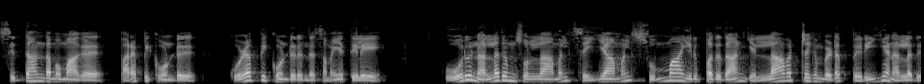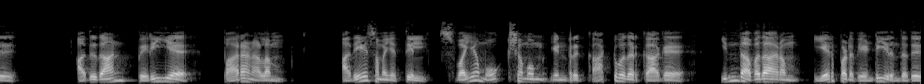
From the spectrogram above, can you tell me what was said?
சித்தாந்தமுமாக பரப்பிக்கொண்டு குழப்பிக் கொண்டிருந்த சமயத்திலே ஒரு நல்லதும் சொல்லாமல் செய்யாமல் சும்மா இருப்பதுதான் எல்லாவற்றையும் விட பெரிய நல்லது. அதுதான் பெரிய பரநலம். அதே சமயத்தில் ஸ்வய மோக்ஷமும் என்று காட்டுவதற்காக இந்த அவதாரம் ஏற்பட வேண்டி இருந்தது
